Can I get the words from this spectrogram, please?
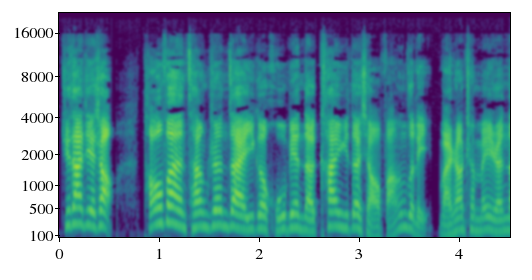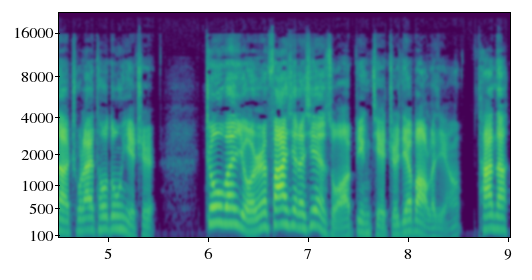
据他介绍，逃犯藏身在一个湖边的看鱼的小房子里，晚上趁没人呢出来偷东西吃。周围有人发现了线索，并且直接报了警。他呢，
